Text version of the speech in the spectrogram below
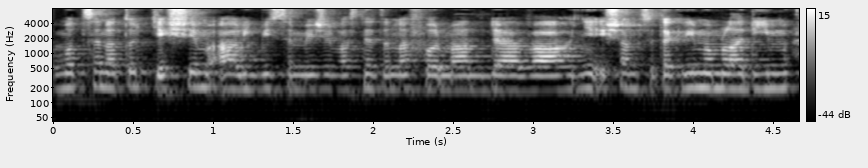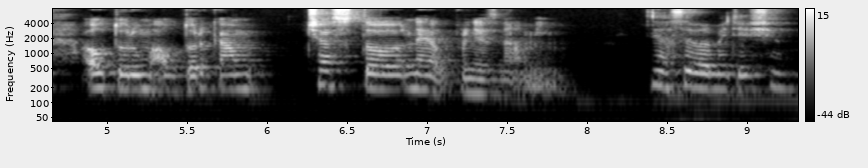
moc se na to těším a líbí se mi, že vlastně tenhle formát dává hodně i šanci takovým mladým autorům, autorkám, často neúplně známým. Já se velmi těším.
